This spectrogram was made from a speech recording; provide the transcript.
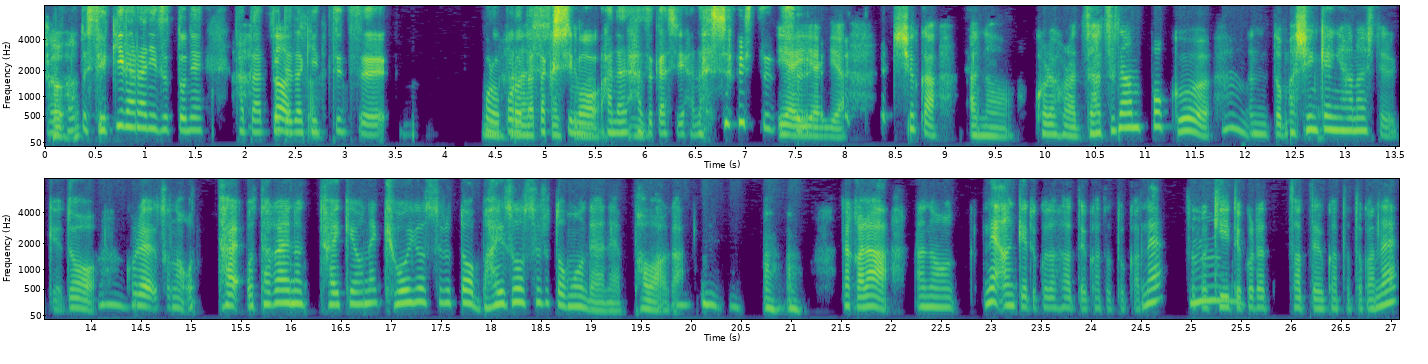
本当赤裸々にずっとね、語っていただきつつ、ポロポロと私も話恥ずかしい話をしつつ。いやいやいや。ちゅうか、あの、これほら雑談っぽく、うん、うんと、まあ、真剣に話してるけど、うんこれ、そのおた、お互いの体験をね、共有すると倍増すると思うんだよね、パワーが。うんうんうんうん。だから、あの、ね、アンケートくださってる方とかね、とか聞いてくださってる方とかね、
